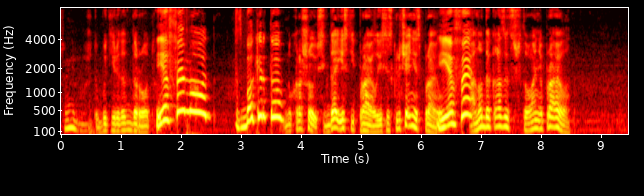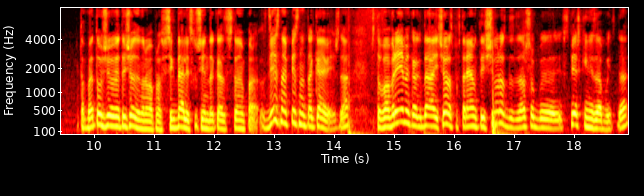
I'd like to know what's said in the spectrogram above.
Что быть Еридат Дород. Ефемод. С Бокертов. Ну хорошо, всегда есть и правила, есть исключение из правил. Ефе. Оно доказывает существование правила. Так, это уже это еще один вопрос. Всегда ли исключение доказывает существование правил? Здесь написана такая вещь, да, что во время, когда, еще раз повторяем это еще раз, для того, чтобы в спешке не забыть, да,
